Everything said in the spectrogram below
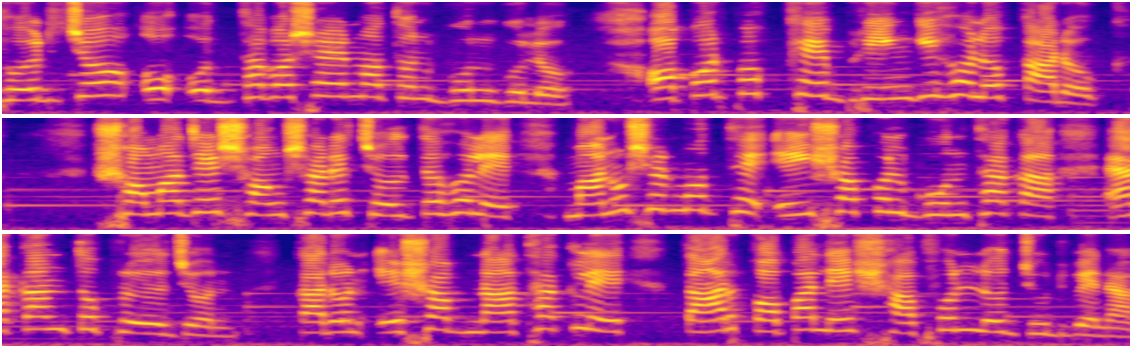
ধৈর্য ও অধ্যাবসায়ের মতন গুণগুলো। অপরপক্ষে ভৃঙ্গি হলো কারক। সমাজে, সংসারে চলতে হলে মানুষের মধ্যে এই সকল গুণ থাকা একান্ত প্রয়োজন, কারণ এসব না থাকলে তার কপালে সাফল্য জুটবে না।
